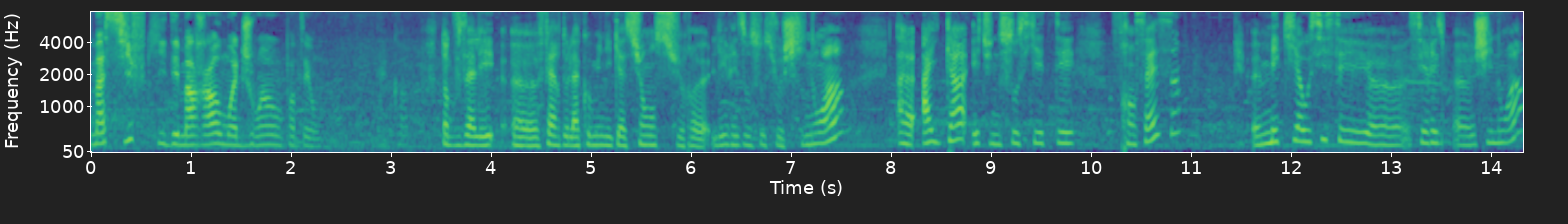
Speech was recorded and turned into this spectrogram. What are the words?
massif qui démarrera au mois de juin au Panthéon. Donc vous allez faire de la communication sur les réseaux sociaux chinois. Aika est une société française, mais qui a aussi ses, ses réseaux chinois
